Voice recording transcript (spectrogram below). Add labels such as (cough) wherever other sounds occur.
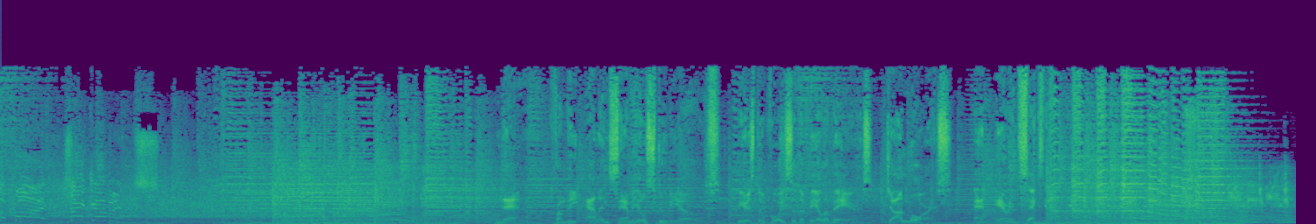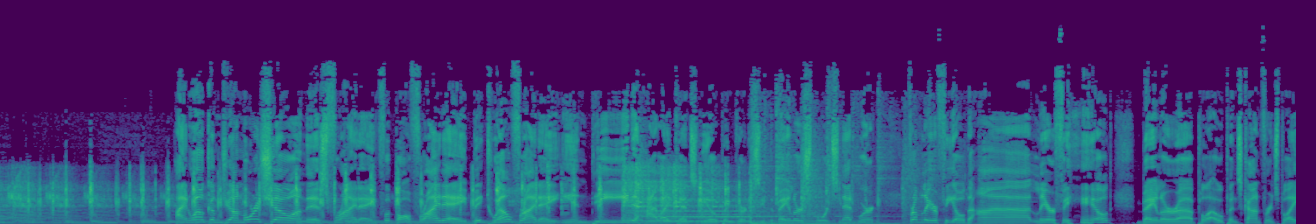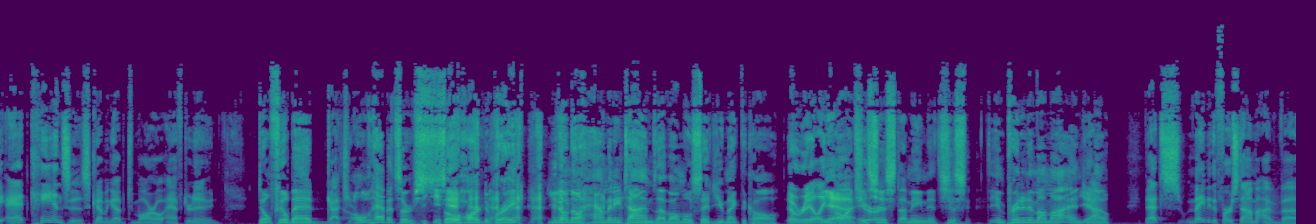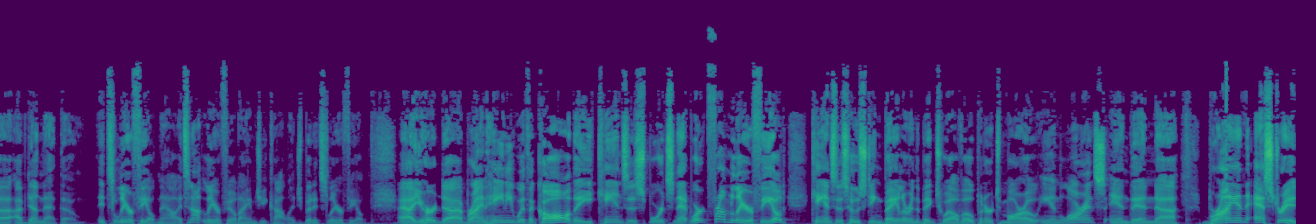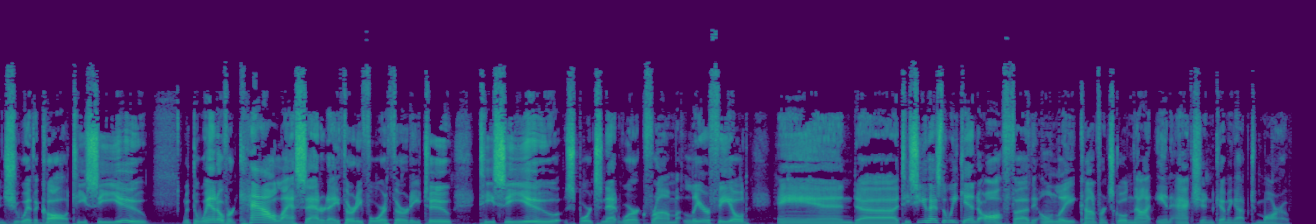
Now, from the Allen Samuel Studios, here's the voice of the Baylor Bears, John Morris, and Aaron Sexton. Hi, and welcome, John Morris Show on this Friday, Football Friday, Big 12 Friday, indeed. Highlight cuts in the open, courtesy of the Baylor Sports Network from Learfield. Uh, Learfield, (laughs) Baylor uh, pl- opens conference play at Kansas coming up tomorrow afternoon. Don't feel bad. Gotcha. Old habits are (laughs) so hard to break. You don't know how many times I've almost said you make the call. Oh, really? Yeah, oh, I'm sure. it's just. I mean, it's just (laughs) imprinted in my mind. Yeah. You know. That's maybe the first time I've uh, I've done that though. It's Learfield now. It's not Learfield IMG College, but it's Learfield. Uh, you heard uh, Brian Hanni with a call, the Kansas Sports Network from Learfield. Kansas hosting Baylor in the Big 12 opener tomorrow in Lawrence. And then uh, Brian Estridge with a call, TCU. With the win over Cal last Saturday, 34 32. TCU Sports Network from Learfield and uh, TCU has the weekend off. Uh, the only conference school not in action coming up tomorrow.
